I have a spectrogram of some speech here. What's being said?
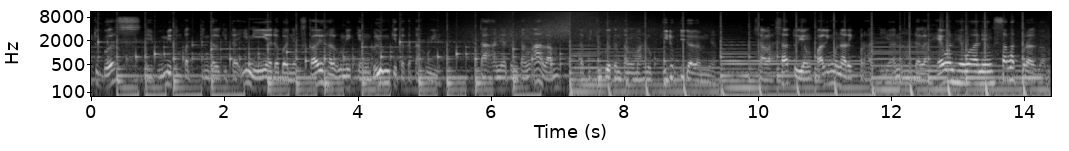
YouTubers, di bumi tempat tinggal kita ini ada banyak sekali hal unik yang belum kita ketahui. Tak hanya tentang alam, tapi juga tentang makhluk hidup di dalamnya. Salah satu yang paling menarik perhatian adalah hewan-hewan yang sangat beragam.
